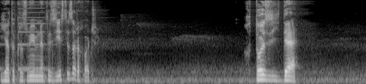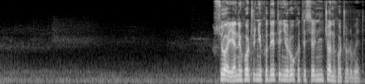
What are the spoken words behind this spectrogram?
Я так розумію, мене хтось з'їсти зараз хоче. Хтось йде. Все, я не хочу ні ходити, ні рухатися, нічого не хочу робити.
